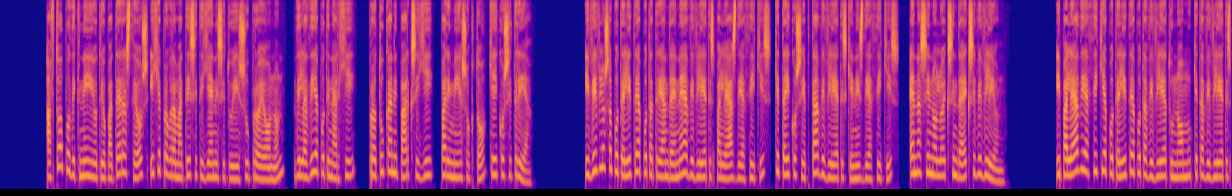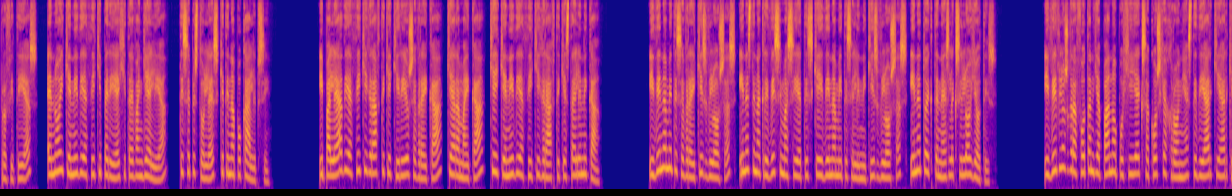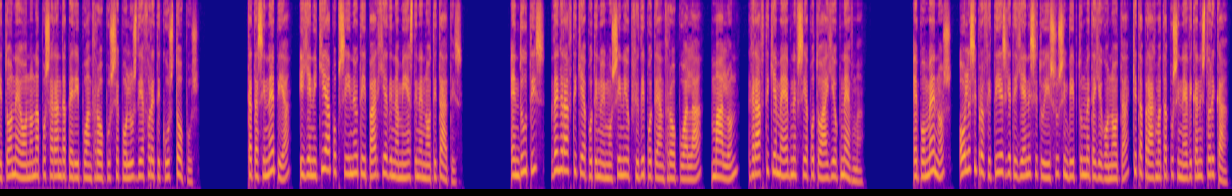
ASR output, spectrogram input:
Αυτό αποδεικνύει ότι ο Πατέρας Θεός είχε προγραμματίσει τη γέννηση του Ιησού προαιώνων, δηλαδή από την αρχή, προτού καν υπάρξει γη, παροιμίες 8 και 23. Η βίβλος αποτελείται από τα 39 βιβλία της Παλαιάς Διαθήκης και τα 27 βιβλία της Καινής Διαθήκης, ένα σύνολο 66 βιβλίων. Η Παλαιά Διαθήκη αποτελείται από τα βιβλία του νόμου και τα βιβλία της προφητείας, ενώ η Καινή Διαθήκη περιέχει τα Ευαγγέλια, τις επιστολές και την Αποκάλυψη. Η Παλαιά Διαθήκη γράφτηκε κυρίως εβραϊκά και αραμαϊκά και η Καινή Διαθήκη γράφτηκε στα ελληνικά. Η δύναμη της εβραϊκής γλώσσας είναι στην ακριβή σημασία της και η δύναμη της ελληνικής γλώσσας είναι το εκτενές λεξιλόγιο της. Η βίβλος γραφόταν για πάνω από 1600 χρόνια στη διάρκεια αρκετών αιώνων από 40 περίπου ανθρώπους σε πολλούς διαφορετικούς τόπους. Κατά συνέπεια, η γενική άποψη είναι ότι υπάρχει αδυναμία στην ενότητά της. Εν τούτης, δεν γράφτηκε από την νοημοσύνη οποιοδήποτε ανθρώπου αλλά, μάλλον, γράφτηκε με έμπνευση από το Άγιο Πνεύμα. Επομένως, όλες οι προφητείες για τη γέννηση του ίσου συμπίπτουν με τα γεγονότα και τα πράγματα που συνέβηκαν ιστορικά.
